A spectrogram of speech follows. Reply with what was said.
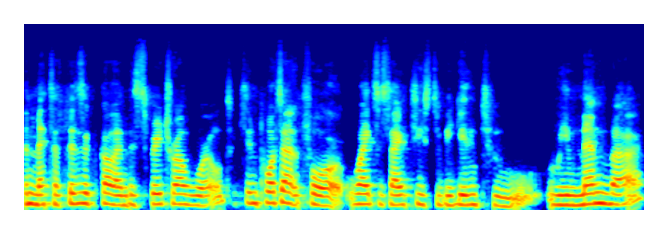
the metaphysical and the spiritual world. It's important for white societies to begin to remember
